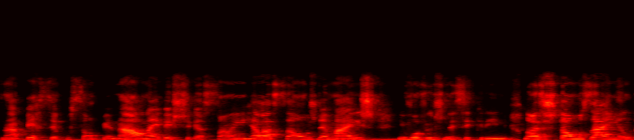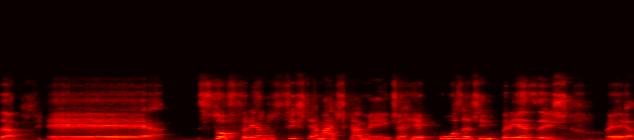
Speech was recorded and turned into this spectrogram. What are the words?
na, persecução penal, na investigação em relação aos demais envolvidos nesse crime. Nós estamos ainda é, sofrendo sistematicamente a recusa de empresas é,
